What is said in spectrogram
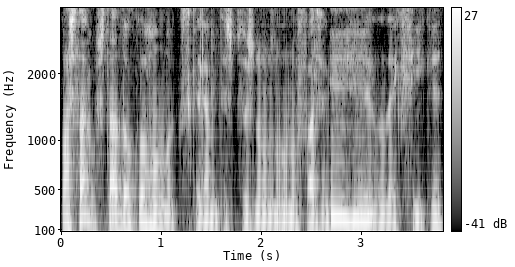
Lá está, o estado de Oklahoma, que se calhar muitas pessoas não, não, não fazem uhum. ideia de onde é que fica.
